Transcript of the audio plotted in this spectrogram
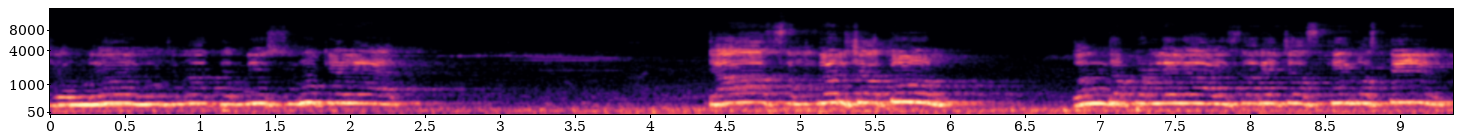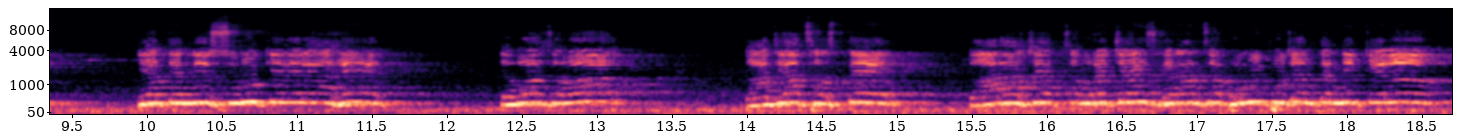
जेवढ्या योजना त्यांनी सुरू केल्या आहेत त्या संघर्षातून बंद पडलेल्या इसारेच्या स्कीम असतील या त्यांनी सुरू केलेल्या आहेत. जवळजवळ माझ्याच हस्ते बाराशे चौवेचाळीस घरांचं भूमिपूजन त्यांनी केलं.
